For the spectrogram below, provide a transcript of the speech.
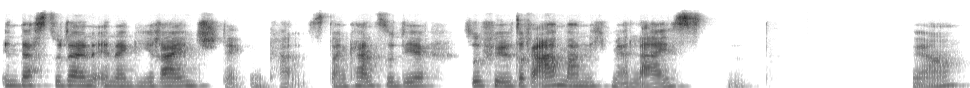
in das du deine Energie reinstecken kannst. Dann kannst du dir so viel Drama nicht mehr leisten. Ja?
